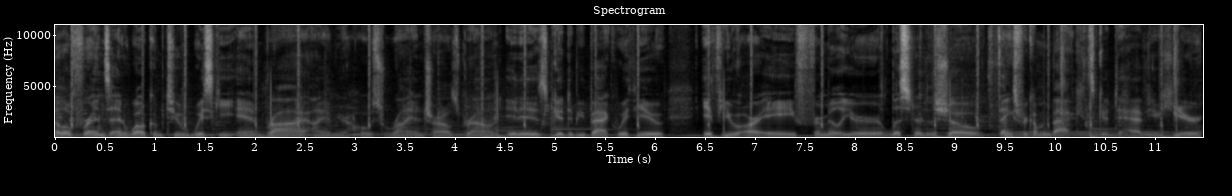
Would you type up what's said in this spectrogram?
Hello, friends, and welcome to Whiskey and Rye. I am your host, Ryan Charles Brown. It is good to be back with you. If you are a familiar listener to the show, thanks for coming back. It's good to have you here.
